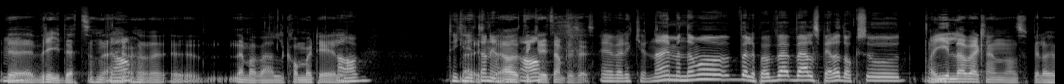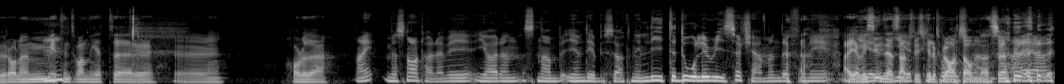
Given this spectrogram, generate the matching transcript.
Mm. eh, vridet när, Ja. när man väl kommer till... Ja, till kritan ja. Ja, till ja. kritan, precis. Det är väldigt kul. Nej, men den var väldigt bra. Vä- Välspelad också. Jag gillar verkligen när han spelar huvudrollen. Mm. Vet inte vad han heter. Eh, har du det? Nej, men snart har det. Vi gör en snabb IMDB-sökning. Lite dålig research här, men det får ni Ja, jag visste inte ens att vi skulle prata om den, så- Nej,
